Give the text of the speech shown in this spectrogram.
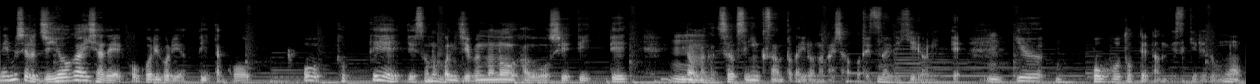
でむしろ事業会社でこうゴリゴリやっていた子を取ってでその子に自分のノウハウを教えていってうん。いろんな、それこそインクさんとかいろんな会社のお手伝いできるようにってうん。いう方法を取ってたんですけれども、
